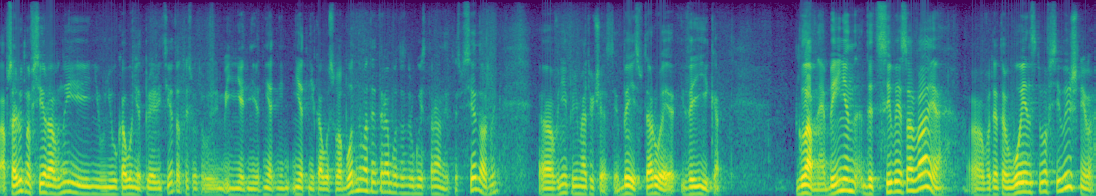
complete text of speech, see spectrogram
абсолютно все равны, и ни, ни у кого нет приоритета, то есть вот, нет, нет, нет, нет никого свободного от этой работы с другой стороны. То есть все должны в ней принимать участие. Бейс, второе, веика. Главное, бейнин дециве завая, вот это воинство Всевышнего,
